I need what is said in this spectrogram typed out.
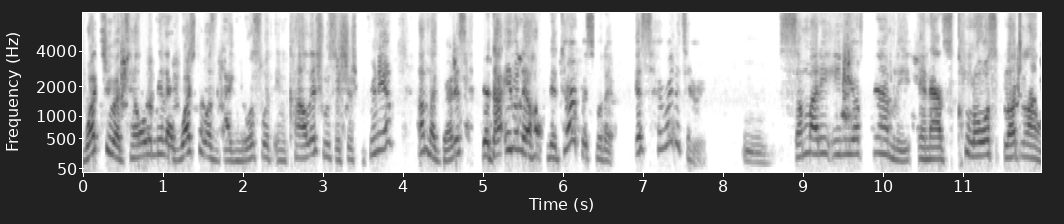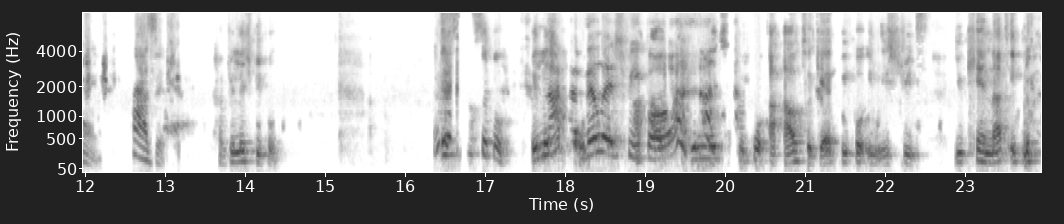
what you are telling me, like what she was diagnosed with in college, was a schizophrenia. I'm like, that is that even the, the therapist for that, it's hereditary. Mm. Somebody in your family and as close bloodline has it. Village people. It's possible. Village Not the village people. village people are out to get people in the streets. You cannot ignore.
